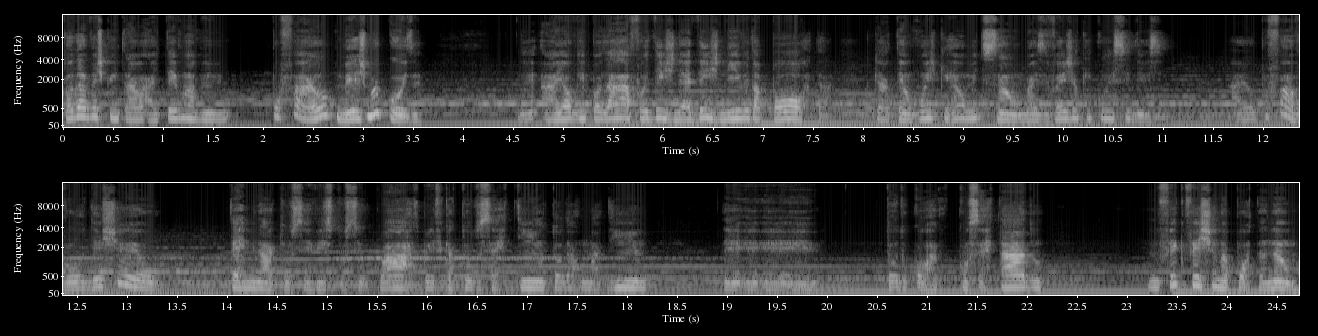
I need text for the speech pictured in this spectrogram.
Toda vez que eu entrava, aí teve uma vez, por favor, mesma coisa. Né? Aí alguém pode ah, foi des, é desnível da porta, porque tem alguns que realmente são, mas veja que coincidência. Aí eu, por favor, deixa eu terminar aqui o serviço do seu quarto, para ele ficar todo certinho, todo arrumadinho. É, é, é, é todo consertado. Não fique fechando a porta, não.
